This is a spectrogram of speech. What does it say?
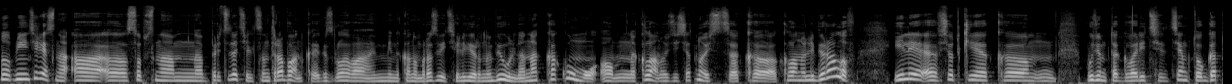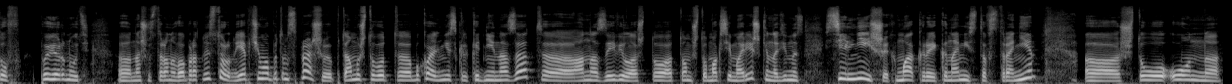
Ну, вот мне интересно, а, а собственно, председатель Центробанка, экс-глава Минэкономразвития Эльвира Нубиульна, она к какому клану здесь относится? К клану либералов или э, все-таки к, будем так говорить, тем, кто готов повернуть э, нашу страну в обратную сторону. Я почему об этом спрашиваю? Потому что вот э, буквально несколько дней назад она заявила что, о том, что Максим Орешкин один из сильнейших макроэкономистов в стране, что он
